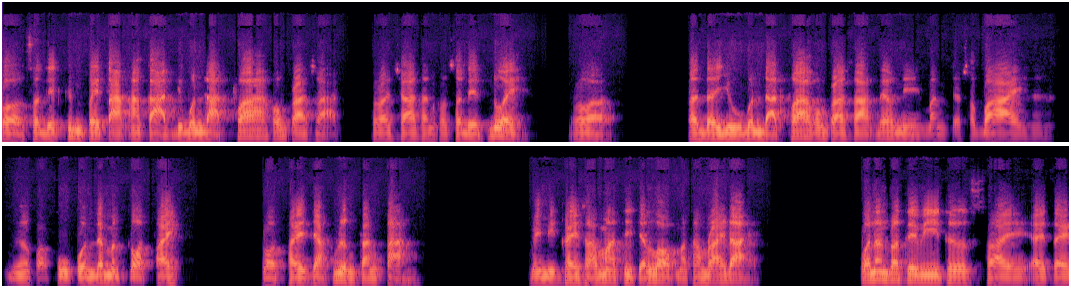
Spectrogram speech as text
ก็เสด็จขึ้นไปตากอากาศอยู่บนดาดฟ้าของปราสาท พระราชาท่านก็เสด็จด้วย เพราะว่า ถ้าได้อยู่บนดาดฟ้าของปราสาทแล้วนี่มันจะสบายนะเหนือกว่าผู้คนและมันปลอดภัย ปลอดภัยจากเรื่องต่างๆ ไม่มีใครสามารถที่จะลอบมาทำร้ายได้วันนั้นพระเทวีเธอใส่ไอ้แต่ง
